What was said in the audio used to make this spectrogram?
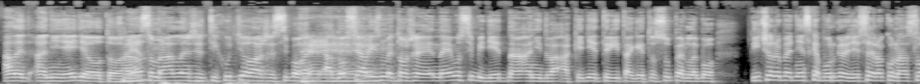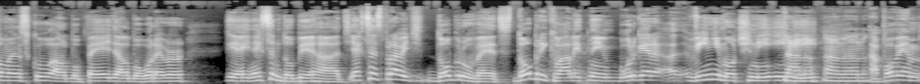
Ale ani nejde o to. No? A ja som rád len, že ti chutilo a že si bol hey, a dosiahli sme to, že nemusí byť jedna ani dva a keď je tri, tak je to super, lebo tí, čo robia dneska burgery 10 rokov na Slovensku alebo 5 alebo whatever, ja ich nechcem dobiehať, ja chcem spraviť dobrú vec, dobrý kvalitný burger, výnimočný, iný. Áno, áno, áno. A poviem,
